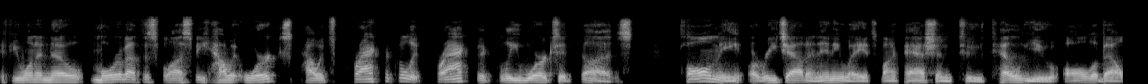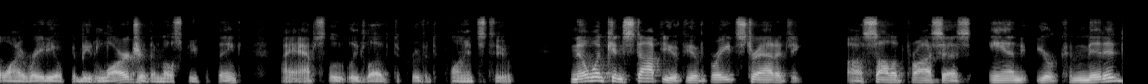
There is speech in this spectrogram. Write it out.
If you want to know more about this philosophy, how it works, how it's practical, it practically works. It does. Call me or reach out in any way. It's my passion to tell you all about why radio can be larger than most people think. I absolutely love to prove it to clients too. No one can stop you if you have great strategy, a solid process, and you're committed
